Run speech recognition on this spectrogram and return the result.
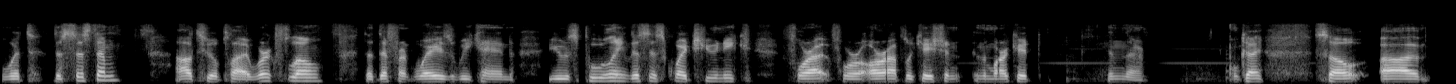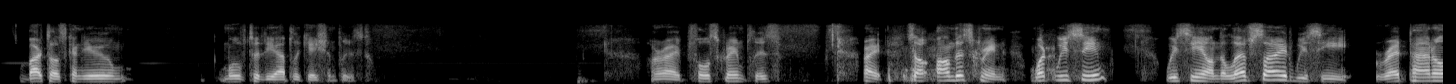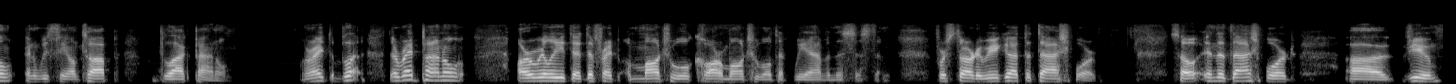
with the system, how to apply workflow, the different ways we can use pooling. This is quite unique for, for our application in the market in there. Okay, so uh, Bartos, can you move to the application, please? All right, full screen, please. All right, so on the screen, what we see, we see on the left side, we see red panel, and we see on top, black panel. All right, the, black, the red panel are really the different module, car module that we have in the system. For starter, we got the dashboard. So in the dashboard uh, view,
